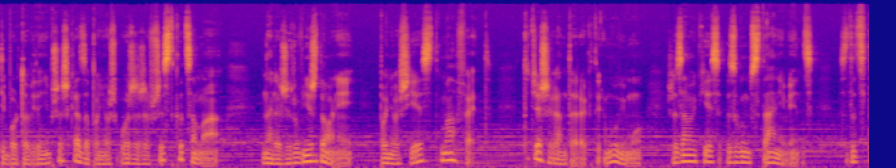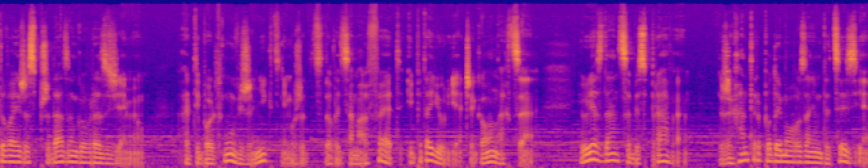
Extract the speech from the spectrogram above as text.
Tiboltowi to nie przeszkadza, ponieważ uważa, że wszystko co ma należy również do niej, ponieważ jest Malfet. To cieszy Huntera, który mówi mu, że zamek jest w złym stanie, więc zdecydowali, że sprzedadzą go wraz z ziemią. Ale Tibolt mówi, że nikt nie może decydować za Malfet i pyta Julię, czego ona chce. Julia zdając sobie sprawę, że Hunter podejmował za nią decyzję,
